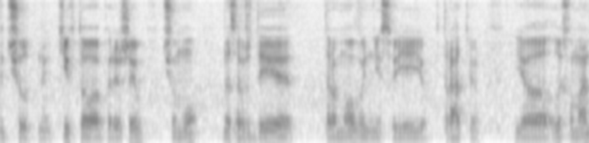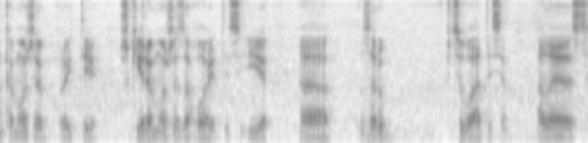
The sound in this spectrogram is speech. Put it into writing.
відчутне. Ті, хто пережив чому, назавжди травмовані своєю втратою. Е, лихоманка може пройти, шкіра може загоїтись і е, зарубцюватися. Але с-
